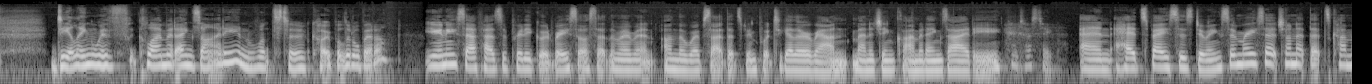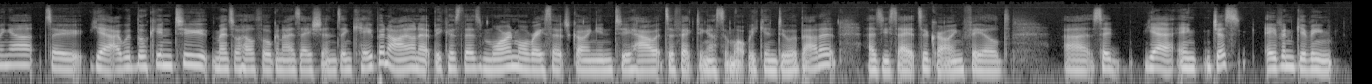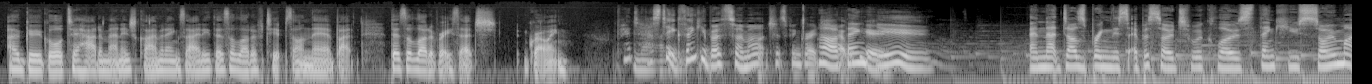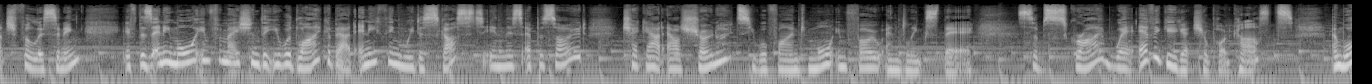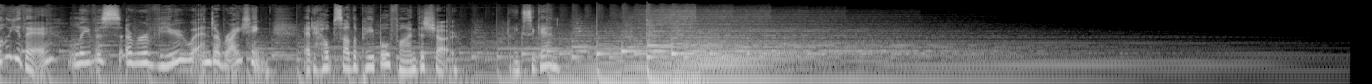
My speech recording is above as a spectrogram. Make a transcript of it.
dealing with climate anxiety and wants to cope a little better? UNICEF has a pretty good resource at the moment on the website that's been put together around managing climate anxiety. Fantastic. And Headspace is doing some research on it that's coming out. So, yeah, I would look into mental health organizations and keep an eye on it because there's more and more research going into how it's affecting us and what we can do about it. As you say, it's a growing field. Uh, so, yeah, and just even giving a Google to how to manage climate anxiety, there's a lot of tips on there, but there's a lot of research growing. Fantastic. Thank you both so much. It's been great to Oh, chat thank with you. you. And that does bring this episode to a close. Thank you so much for listening. If there's any more information that you would like about anything we discussed in this episode, check out our show notes. You will find more info and links there. Subscribe wherever you get your podcasts. And while you're there, leave us a review and a rating. It helps other people find the show. Thanks again.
